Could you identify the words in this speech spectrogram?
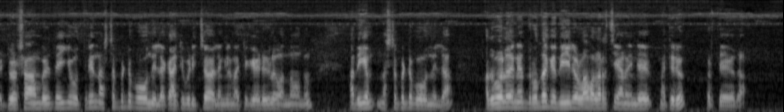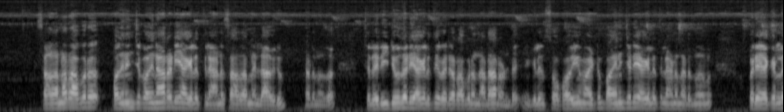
എട്ട് വർഷം ആകുമ്പോഴത്തേക്ക് ഒത്തിരി നഷ്ടപ്പെട്ടു പോകുന്നില്ല. കാറ്റ് പിടിച്ചോ അല്ലെങ്കിൽ മറ്റ് കേടുകൾ വന്നോ ഒന്നും അധികം നഷ്ടപ്പെട്ടു പോകുന്നില്ല. അതുപോലെ തന്നെ ദ്രുതഗതിയിലുള്ള വളർച്ചയാണ് ഇതിന്റെ മറ്റൊരു പ്രത്യേകത. സാധാരണ റബ്ബർ പതിനഞ്ച് പതിനാറടി അകലത്തിലാണ് സാധാരണ എല്ലാവരും നടുന്നത്. ചിലർ ഇരുപതടി അകലത്തിൽ വരെ റബ്ബർ നടാറുണ്ട്. എങ്കിലും സ്വാഭാവികമായിട്ടും പതിനഞ്ചടി അകലത്തിലാണ് നടുന്നത്. ഒരു ഏക്കറിൽ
